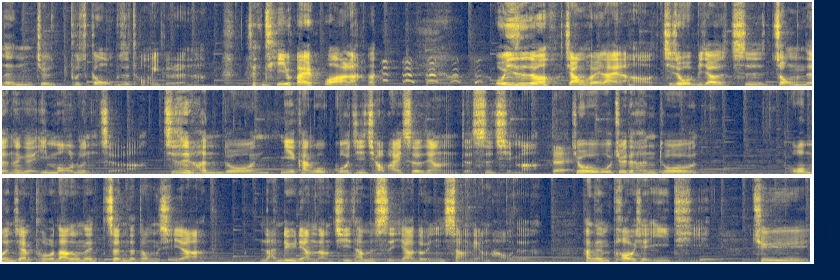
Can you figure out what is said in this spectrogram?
那你就不是跟我不是同一个人啊。这题外话啦，我意思说讲回来了哈，其实我比较是重的那个阴谋论者啦。其实很多你也看过国际桥牌社这样的事情嘛，对，就我觉得很多我们现在普罗大众在争的东西啊，蓝绿两党其实他们私底下都已经商量好的，他可能抛一些议题去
